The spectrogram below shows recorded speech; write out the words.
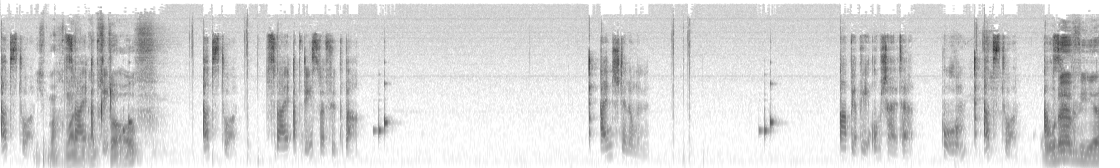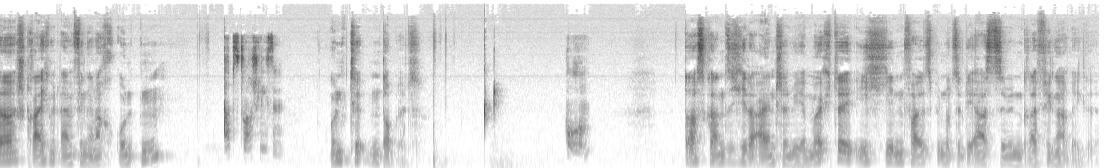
App Store. Ich mache mal Zwei den App Store auf. App Store. Zwei Updates verfügbar. Einstellungen. ABB-Umschalter. Home. App Store. Oder wir streichen mit einem Finger nach unten App Store schließen. und tippen doppelt. Home. Das kann sich jeder einstellen, wie er möchte. Ich jedenfalls benutze die erste mit den drei Finger Regel.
